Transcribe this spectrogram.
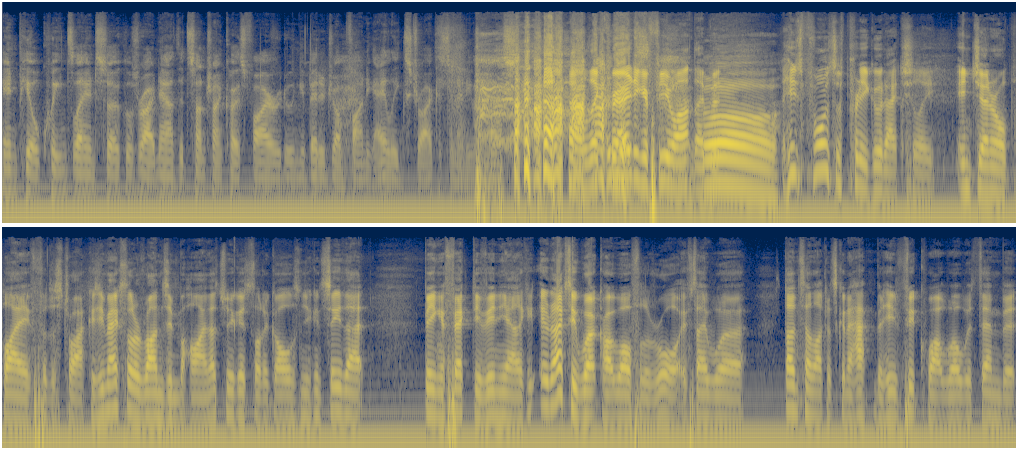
NPL Queensland circles right now that Sunshine Coast Fire are doing a better job finding A-League strikers than anyone else. Well, they're creating a few, aren't they? But Oh, his performance was pretty good actually in general play for the strikers. He makes a lot of runs in behind. That's where he gets a lot of goals, and you can see that being effective in yeah. Like, it would actually work quite well for the Roar if they were. Doesn't sound like it's going to happen, but he'd fit quite well with them. But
